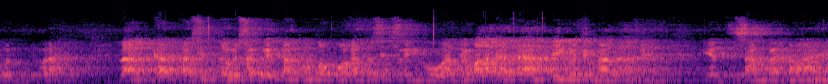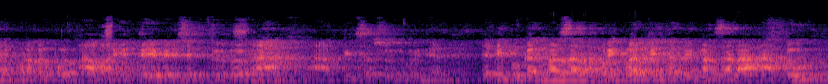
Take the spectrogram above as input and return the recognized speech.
khutbah. Langkah kasih tahu sakit takut pola itu selingkuhan. Ya malah gak hati gue cuma tanya. Ya disampaikan aja walaupun ama itu sik turun api sesungguhnya. Jadi bukan masalah pribadi tapi masalah atu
